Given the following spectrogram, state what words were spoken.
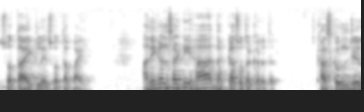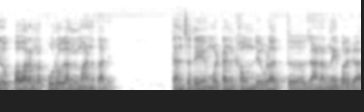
स्वतः ऐकलंय स्वतः पाहिले अनेकांसाठी हा धक्काच होता खरं तर. खास करून जे लोक पवारांना पुरोगामी मानत आले त्यांचं ते मटण खाऊन देवळात जाणार नाही बरं का?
